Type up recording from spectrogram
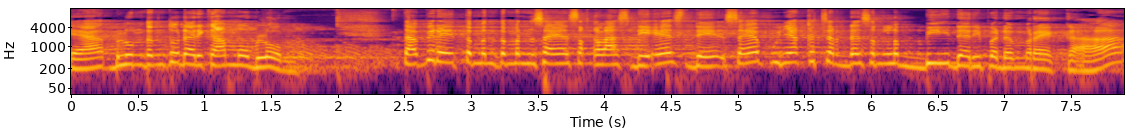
Ya, belum tentu dari kamu belum. Tapi dari teman-teman saya sekelas di SD, saya punya kecerdasan lebih daripada mereka,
